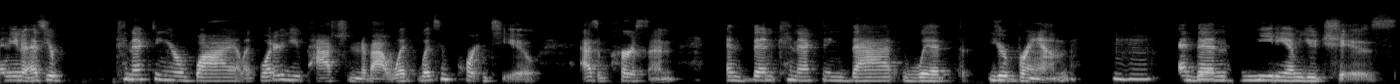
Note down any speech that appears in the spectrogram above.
And, you know, as you're connecting your why like what are you passionate about what what's important to you as a person and then connecting that with your brand mm-hmm. and then yeah. medium you choose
